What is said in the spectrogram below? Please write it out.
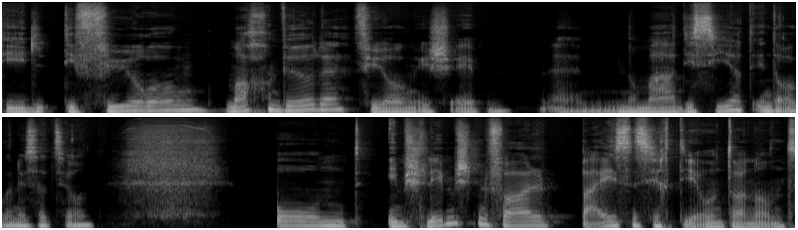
die, die Führung machen würde. Führung ist eben ähm, nomadisiert in der Organisation. Und im schlimmsten Fall beißen sich die untereinander.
